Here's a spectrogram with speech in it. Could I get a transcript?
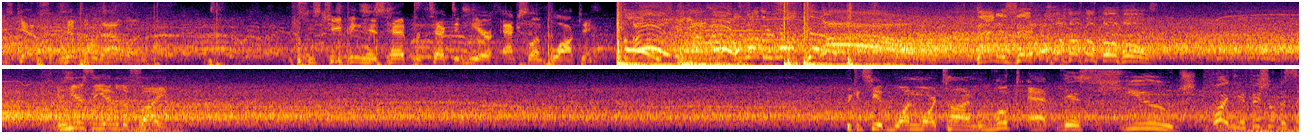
he's getting some hip into that one. He's keeping his head protected here. Excellent blocking. Oh! he got him. Another knockdown. Wow! That is it. And here's the end of the fight. We can see it one more time. Look at this huge. All right, the official decision.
